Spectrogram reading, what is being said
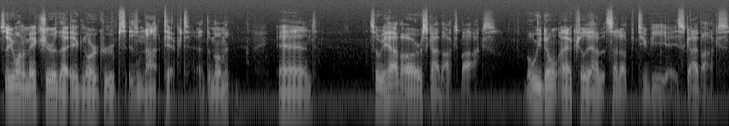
So you want to make sure that ignore groups is not ticked at the moment. And so we have our skybox box, but we don't actually have it set up to be a skybox.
